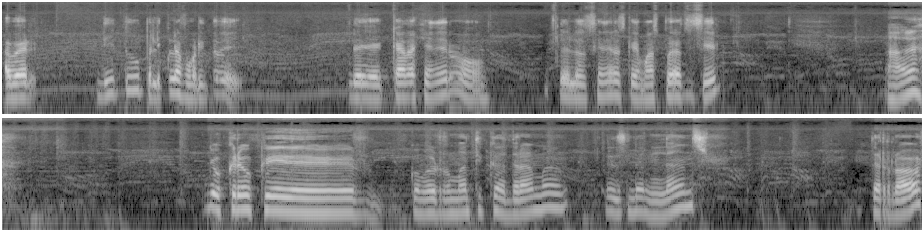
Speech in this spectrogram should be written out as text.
A ver, di tu película favorita de, de cada género de los géneros que más puedas decir. Ah, yo creo que como romántica drama es Lance. Terror,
